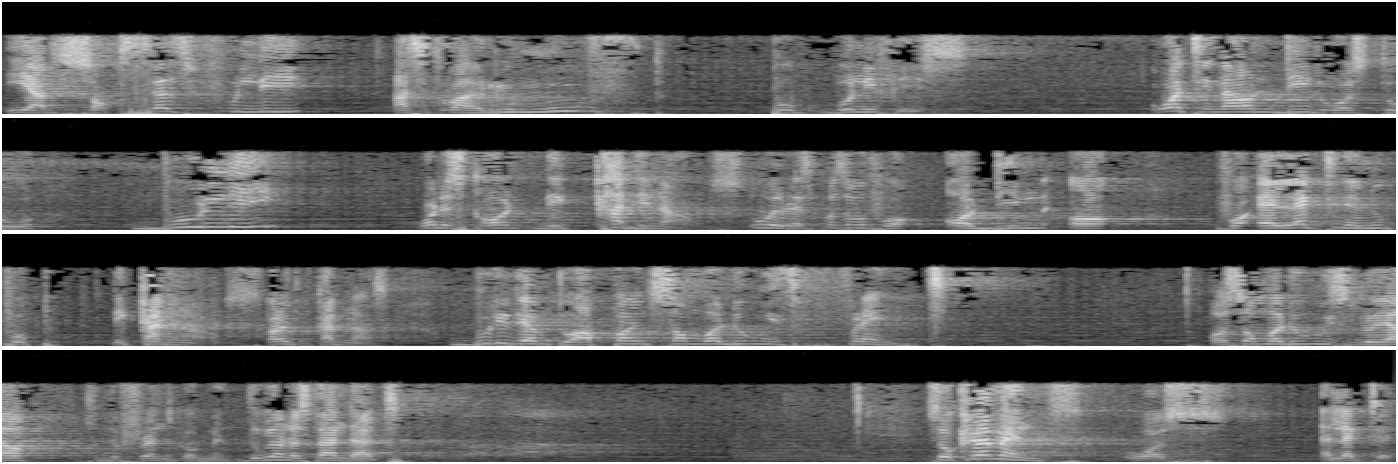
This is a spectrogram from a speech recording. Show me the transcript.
He had successfully, as it were, removed Pope Boniface. What he now did was to bully what is called the cardinals, who were responsible for ordin or for electing a new pope. The cardinals, cardinals. Bully them to appoint somebody who is French or somebody who is loyal to the French government. Do we understand that? So Clement was elected.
